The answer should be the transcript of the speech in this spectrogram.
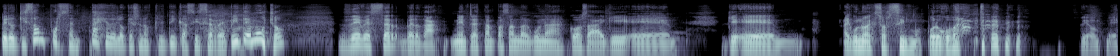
pero quizá un porcentaje de lo que se nos critica, si se repite mucho, debe ser verdad. Mientras están pasando algunas cosas aquí, eh, que, eh, algunos exorcismos, por ocupar un término. Dios mío.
